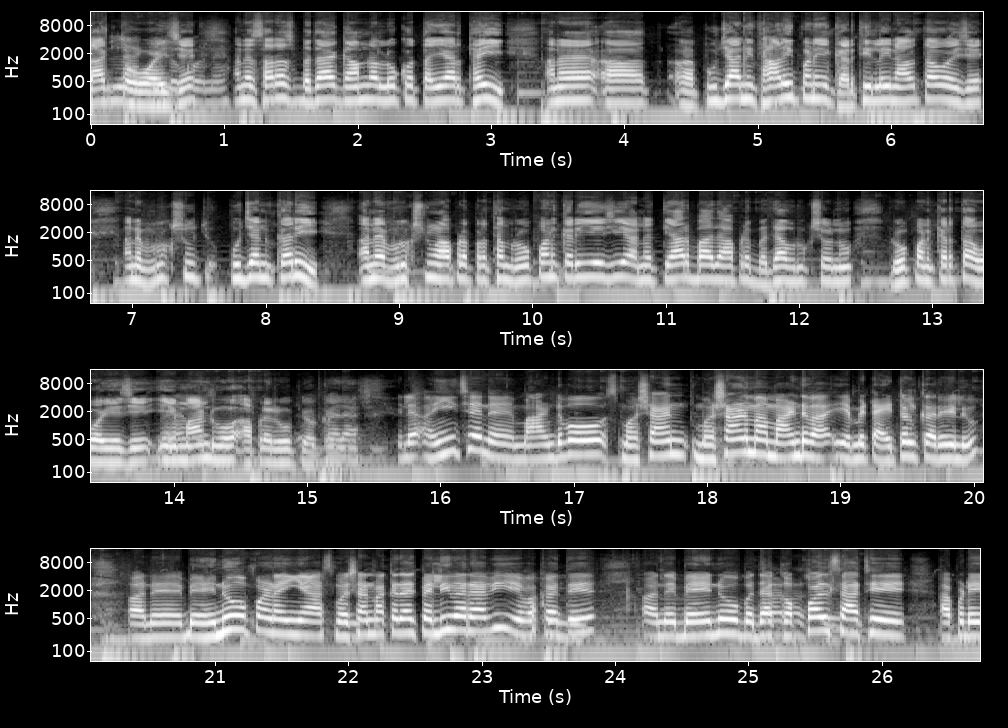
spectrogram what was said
લાગતો હોય છે. અને સરસ બધા ગામના લોકો તૈયાર થઈ અને પૂજાની થાળી પણ એ ઘરથી લઈને આવતા હોય છે. અને વૃક્ષ પૂજન કરી અને વૃક્ષનું આપણે પ્રથમ રોપણ કરીએ છીએ અને ત્યારબાદ આપણે બધા વૃક્ષોનું રોપણ કરતા હોઈએ છીએ. એ માંડવો આપણે રોપ્યો કરીએ એટલે અહીં છે ને માંડવો સ્મશાન મશાણમાં માંડવા એ અમે ટાઇટલ કરેલું. અને બહેનો પણ અહીંયા સ્મશાનમાં કદાચ પહેલી વાર આવી એ વખતે. અને બહેનો બધા કપલ સાથે આપણે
